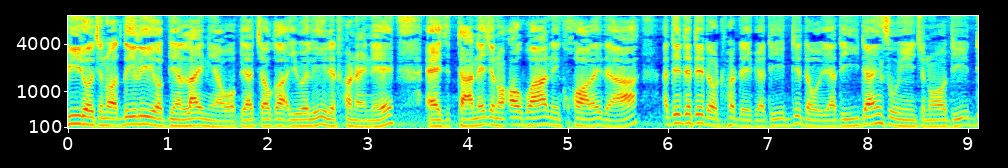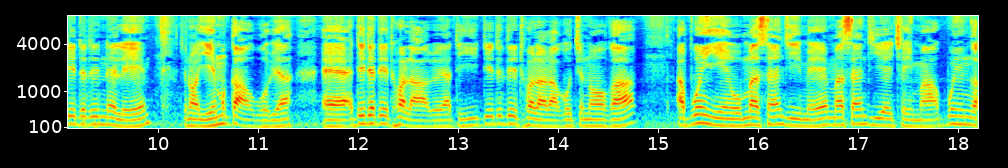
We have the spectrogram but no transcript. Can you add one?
ပြီးတော့ကျွန်တော်အသေးလေးရောပြန်လိုက်နေရပါဗျာကြောက်ကအရွယ်လေးတွေလည်းထွက်နိုင်တယ်အဲဒါနဲ့ကျွန်တော်အောက်ဘားကနေခွာလိုက်တာအတစ်တစ်တော့ထွက်တယ်ဗျာဒီအတစ်တော့ဗျာဒီအတိုင်းဆိုရင်ကျွန်တော်ဒီအတစ်တစ်နဲ့လည်းကျွန်တော်ရင်းမကောက်ဘူးဗျာအဲအတစ်တစ်ထွက်လာဗျာဒီအတစ်တစ်ထွက်လာတာကိုကျွန်တော်က အပွင့်ရင်ကိုမတ်ဆန်းကြည့်မယ်မတ်ဆန်းကြည့်ရဲ့အချိန်မှာအပွင့်က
